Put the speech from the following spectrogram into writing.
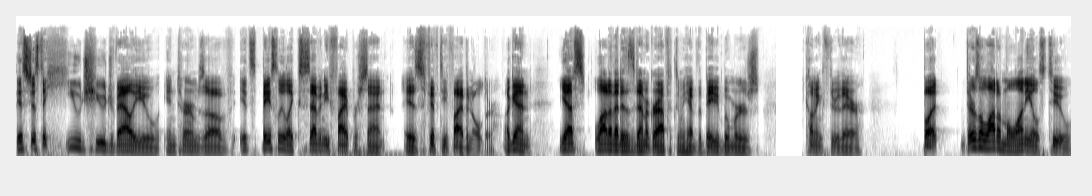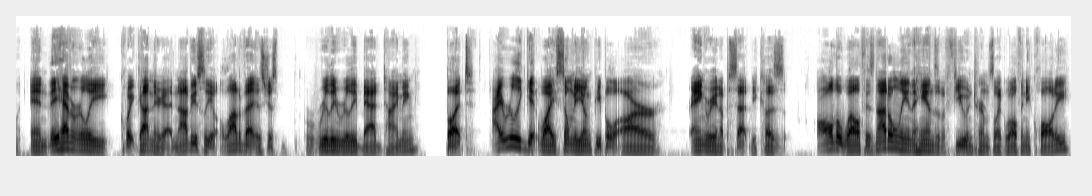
it's just a huge, huge value in terms of it's basically like 75% is 55 and older. Again, yes, a lot of that is demographics, and we have the baby boomers coming through there. But there's a lot of millennials too, and they haven't really quite gotten there yet. And obviously, a lot of that is just really, really bad timing. But I really get why so many young people are angry and upset because all the wealth is not only in the hands of a few in terms of like wealth inequality,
